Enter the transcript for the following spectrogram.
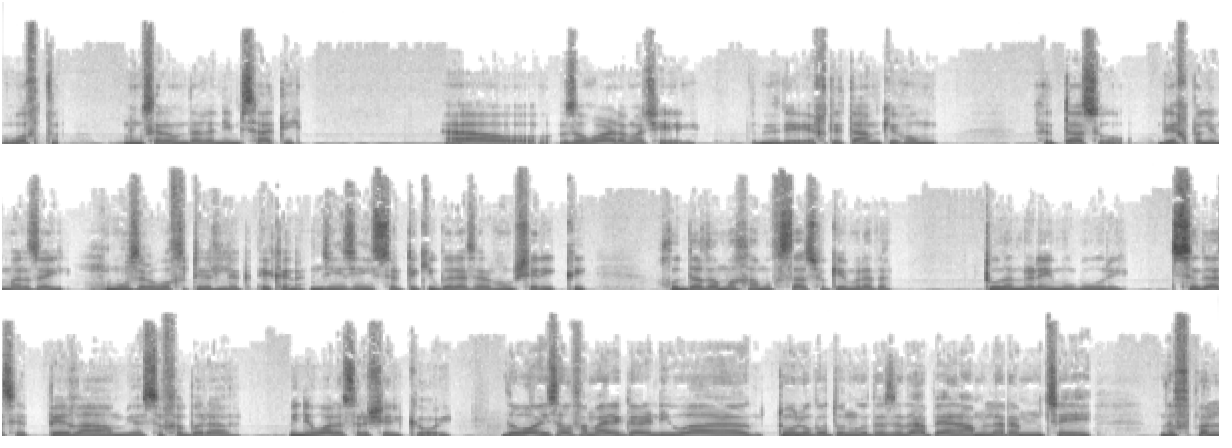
وخت موږ سره هم دغه نیم ساتي او زه غواړم چې د اختتام کې هم تاسو د خپل مرزي مو سره وخت ډیر لګ دی کنه جی جی سټکی بر سره هم شریک کی خو دغه مخه مخصاصو کیمره ده ټوله نړۍ مو ګوري څه داسې پیغام یا څه خبره مینوال سره شریک کوي د وایس اف امریکا دیوا ټولو کتونکو ته زدا پیغام لرم چې د خپل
